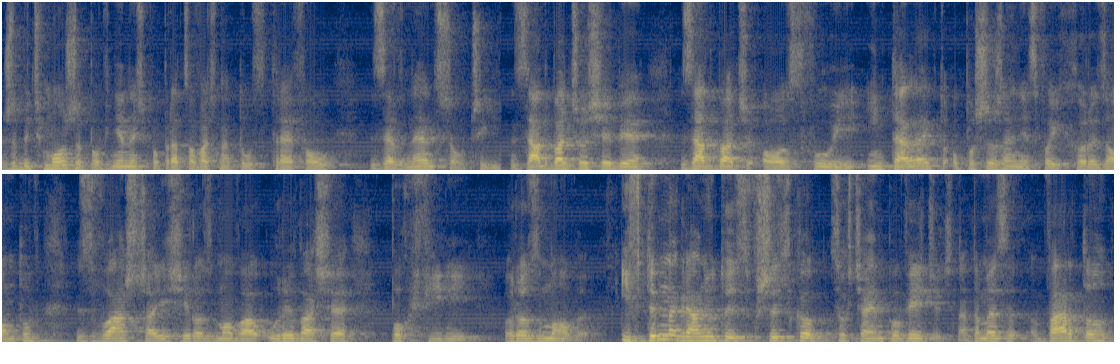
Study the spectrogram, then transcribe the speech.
że być może powinieneś popracować nad tą strefą zewnętrzną, czyli zadbać o siebie, zadbać o swój intelekt, o poszerzenie swoich horyzontów, zwłaszcza jeśli rozmowa urywa się po chwili rozmowy. I w tym nagraniu to jest wszystko, co chciałem powiedzieć. Natomiast warto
